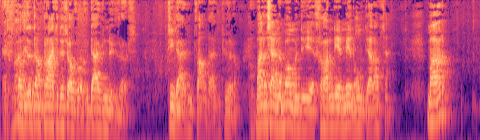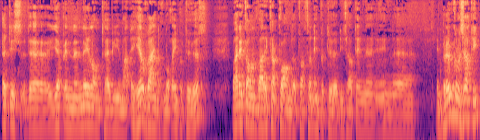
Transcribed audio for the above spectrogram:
Echt waar? Dan, dan praat je dus over, over duizenden euro's. 10.000, 12.000 euro. Maar er zijn er bomen die gegarandeerd meer dan 100 jaar oud zijn. Maar het is de, je hebt in Nederland heb je maar heel weinig nog importeurs. Waar ik dan, waar ik dan kwam, dat was een importeur die zat in, eh, in, eh, in Breukelen zat hij.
